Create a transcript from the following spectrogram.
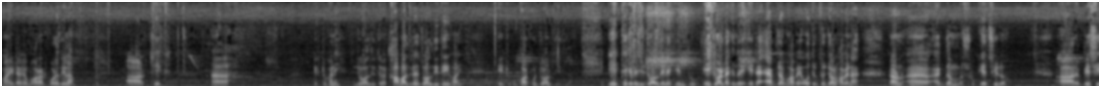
মাটিটাকে ভরাট করে দিলাম। আর ঠিক একটুখানি জল দিতে হবে। খাবার দিলে জল দিতেই হয়, এইটুকু ভরপুর জল দিয়ে দিলাম। এর থেকে বেশি জল দিলে কিন্তু, এই জলটা কিন্তু এটা অ্যাবজর্ব হবে, অতিরিক্ত জল হবে না, কারণ একদম শুকিয়ে ছিল। আর বেশি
